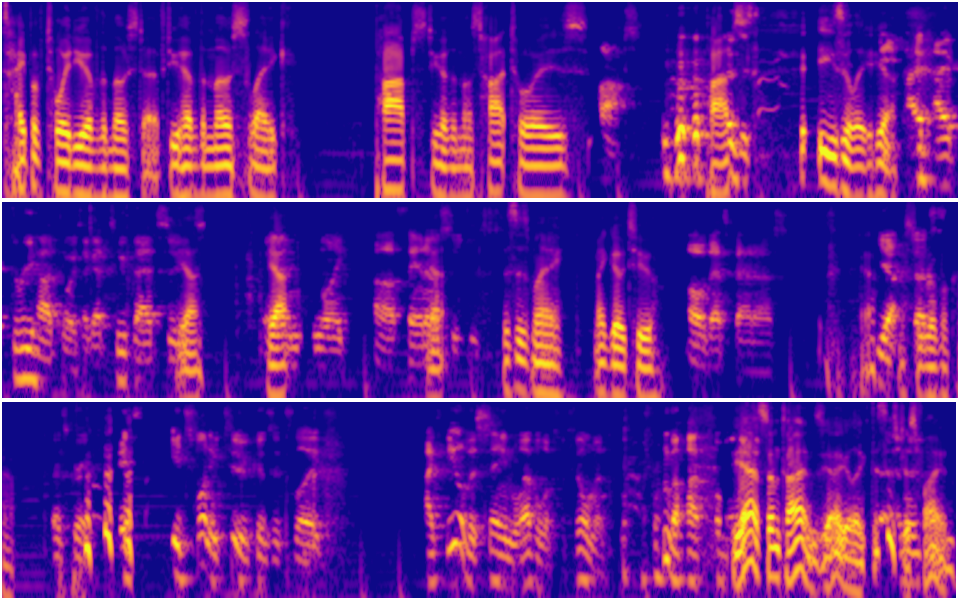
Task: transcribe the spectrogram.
type of toy do you have the most of? Do you have the most like pops? Do you have the most hot toys? pops. Pops easily. Yeah. I have, I have three hot toys. I got two bat suits. Yeah. Yeah. Like uh, Thanos is. This is my my go-to. Oh, that's badass. Yeah. Yeah, Mr. that's- RoboCop. That's great. it's it's funny too because it's like I feel the same level of fulfillment from the hot toys. Yeah, sometimes. Yeah, you're like this is and just then- fine.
